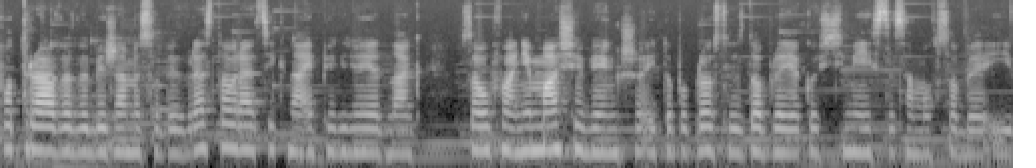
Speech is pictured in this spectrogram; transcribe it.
potrawę wybierzemy sobie w restauracji, knajpie, gdzie jednak zaufanie ma się większe i to po prostu jest dobrej jakości miejsce samo w sobie i y,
